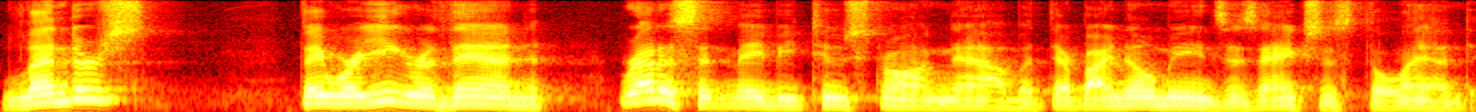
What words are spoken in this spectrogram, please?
Lenders, they were eager then, reticent may be too strong now, but they're by no means as anxious to lend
